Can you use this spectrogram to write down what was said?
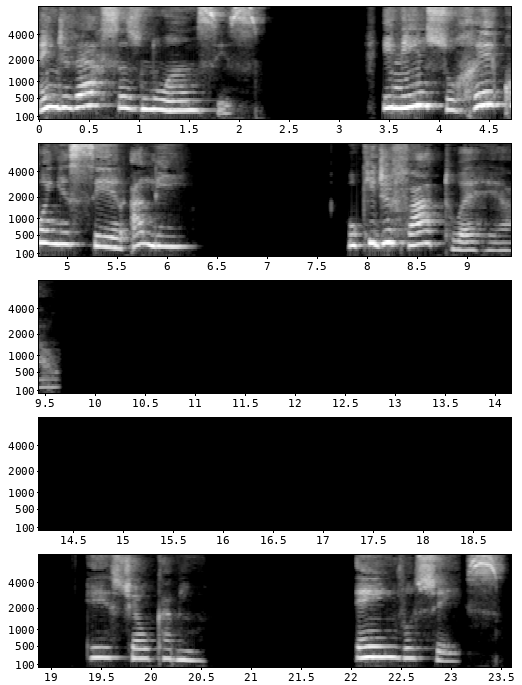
em diversas nuances e nisso reconhecer ali o que de fato é real. Este é o caminho. Em vocês.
